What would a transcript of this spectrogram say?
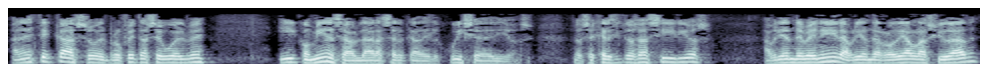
En este caso, el profeta se vuelve y comienza a hablar acerca del juicio de Dios. Los ejércitos asirios habrían de venir, habrían de rodear la ciudad,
